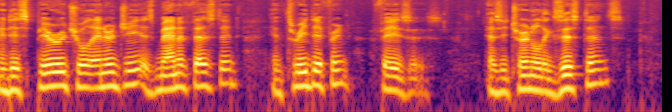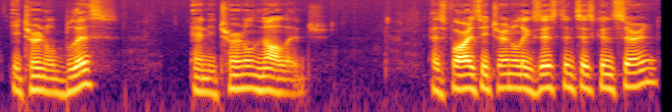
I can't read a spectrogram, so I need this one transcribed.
and his spiritual energy is manifested in three different phases as eternal existence, eternal bliss, and eternal knowledge. As far as eternal existence is concerned,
